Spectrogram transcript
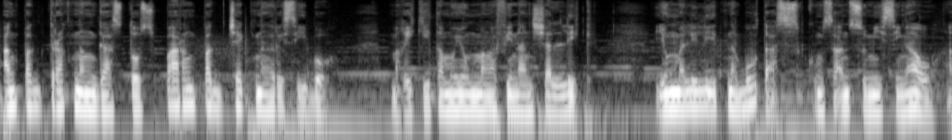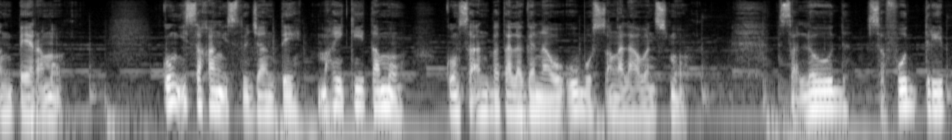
Ang pag-track ng gastos parang pag-check ng resibo. Makikita mo yung mga financial leak, yung maliliit na butas kung saan sumisingaw ang pera mo. Kung isa kang estudyante, makikita mo kung saan ba talaga nauubos ang allowance mo. Sa load, sa food trip,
